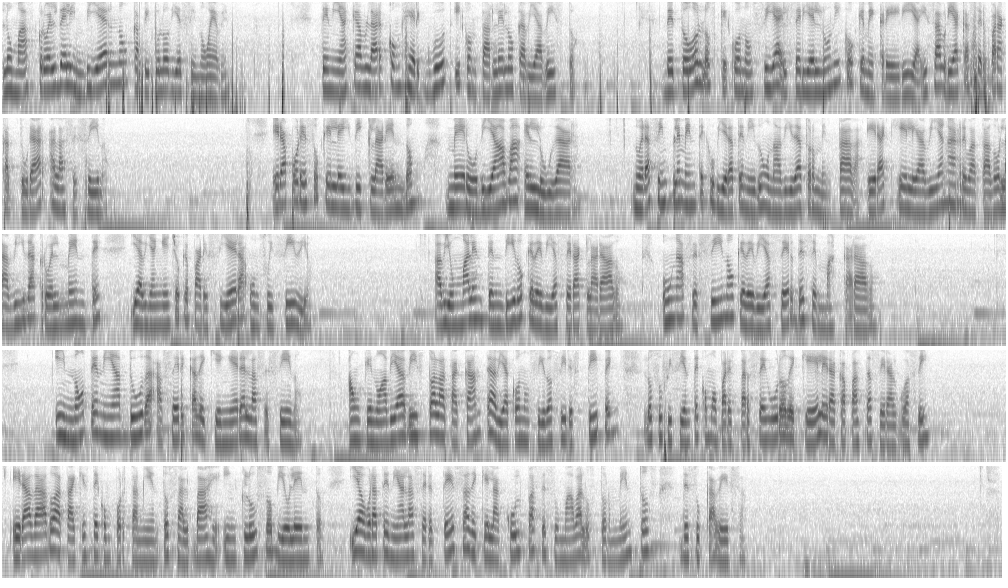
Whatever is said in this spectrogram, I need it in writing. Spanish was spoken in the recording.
Lo más cruel del invierno, capítulo 19. Tenía que hablar con Herwood y contarle lo que había visto. De todos los que conocía, él sería el único que me creería y sabría qué hacer para capturar al asesino. Era por eso que Lady Clarendon merodeaba el lugar no era simplemente que hubiera tenido una vida atormentada, era que le habían arrebatado la vida cruelmente y habían hecho que pareciera un suicidio. Había un malentendido que debía ser aclarado, un asesino que debía ser desenmascarado. Y no tenía duda acerca de quién era el asesino aunque no había visto al atacante, había conocido a Sir Stephen lo suficiente como para estar seguro de que él era capaz de hacer algo así. Era dado a ataques de comportamiento salvaje, incluso violento, y ahora tenía la certeza de que la culpa se sumaba a los tormentos de su cabeza.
